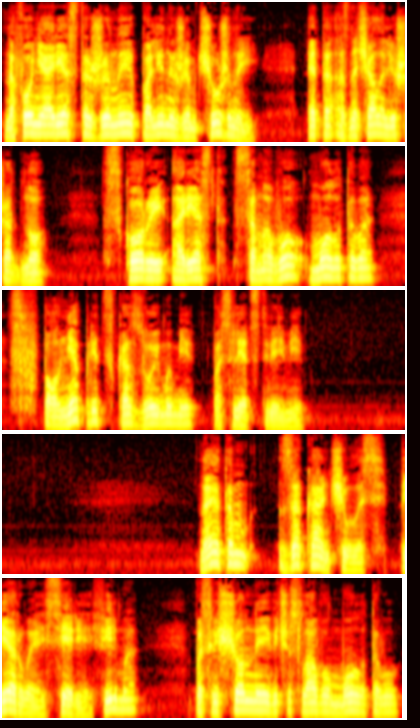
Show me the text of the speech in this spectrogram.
На фоне ареста жены Полины Жемчужиной это означало лишь одно — скорый арест самого Молотова с вполне предсказуемыми последствиями. На этом заканчивалась первая серия фильма, посвященная Вячеславу Молотову,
